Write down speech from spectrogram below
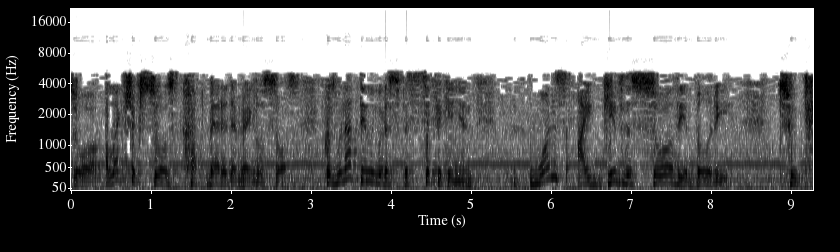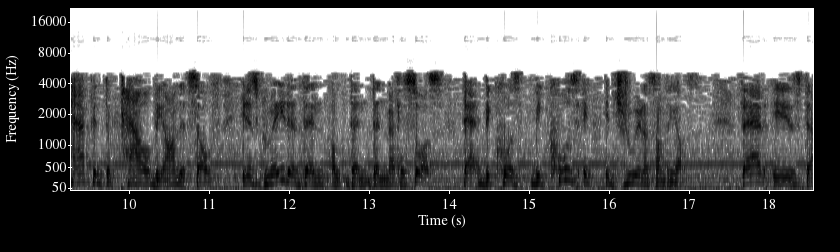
saw, electric saws cut better than regular saws. Because we're not dealing with a specific Inyan. Once I give the saw the ability to tap into power beyond itself, it is greater than, than, than metal saws. That because, because it, it drew in on something else. That is the,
